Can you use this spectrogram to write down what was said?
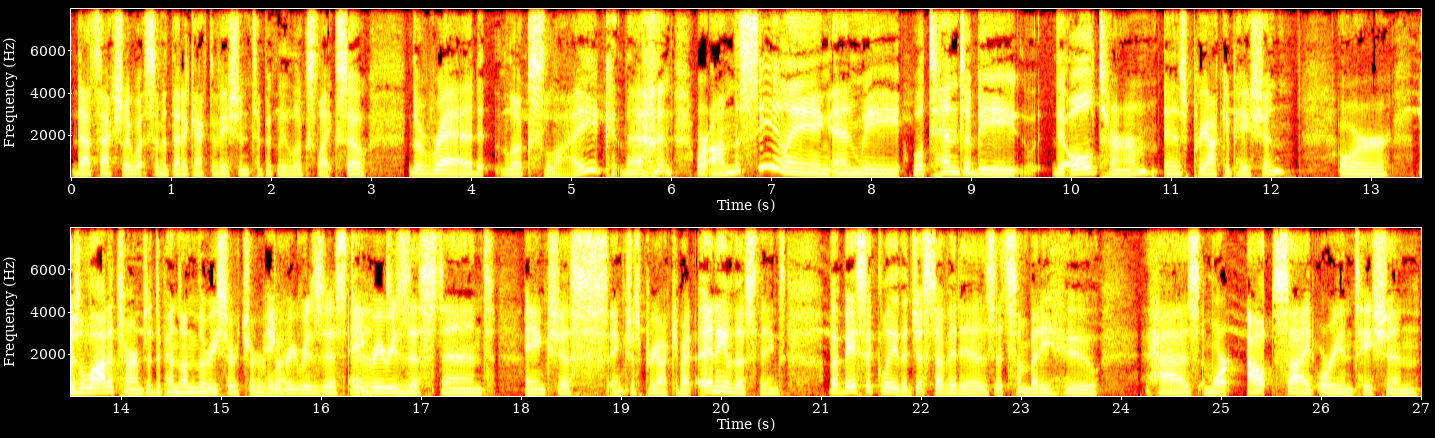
that's actually what sympathetic activation typically looks like. So the red looks like that we're on the ceiling and we will tend to be, the old term is preoccupation or there's a lot of terms. It depends on the researcher. Angry resistant. Angry resistant, anxious, anxious preoccupied, any of those things. But basically the gist of it is it's somebody who has more outside orientation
